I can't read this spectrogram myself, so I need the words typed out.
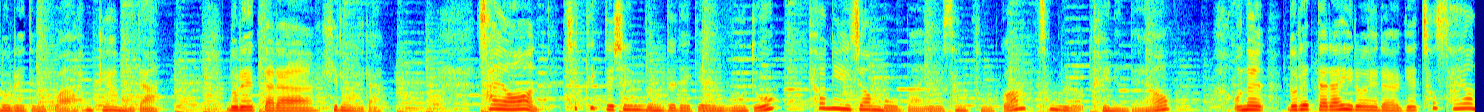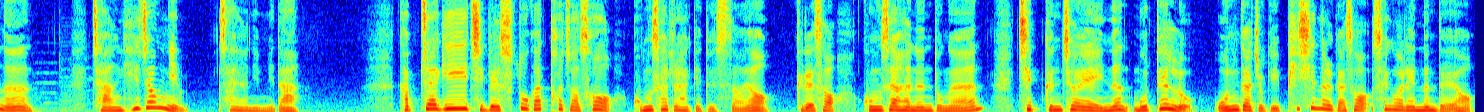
노래들과 함께 합니다. 노래 따라 히로에라. 사연 채택되신 분들에겐 모두 편의점 모바일 상품권 선물로 드리는데요. 오늘 노래 따라 히로에락의 첫 사연은 장희정님 사연입니다. 갑자기 집에 수도가 터져서 공사를 하게 됐어요. 그래서 공사하는 동안 집 근처에 있는 모텔로 온 가족이 피신을 가서 생활했는데요.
